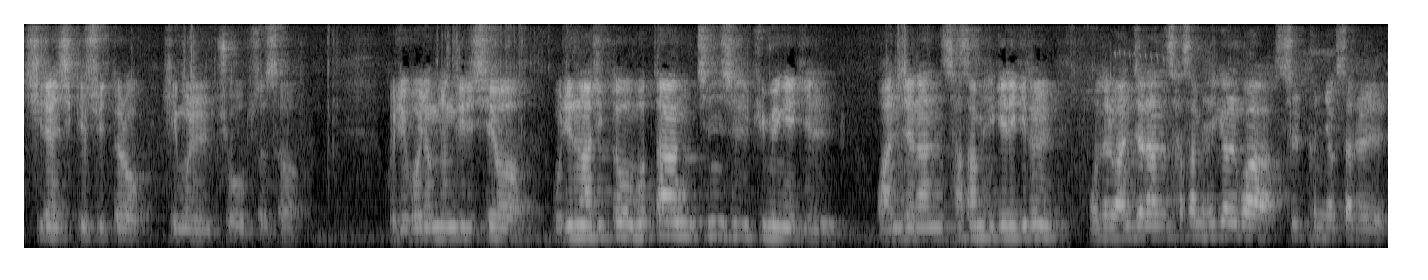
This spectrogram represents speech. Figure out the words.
실현시킬 수 있도록 힘을 주옵소서. 그리고 영령들이시여 우리는 아직도 못다한 진실 규명의 길, 완전한 4.3 해결의 길을 오늘 완전한 4.3 해결과 슬픈 역사를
